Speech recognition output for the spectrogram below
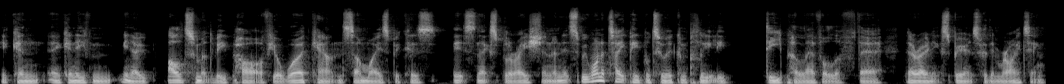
it can it can even you know ultimately be part of your word count in some ways because it's an exploration. And it's we want to take people to a completely deeper level of their their own experience within writing.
